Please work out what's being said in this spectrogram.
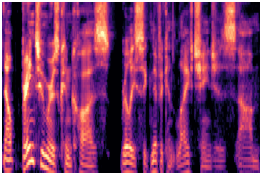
Now, brain tumors can cause really significant life changes. Um,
